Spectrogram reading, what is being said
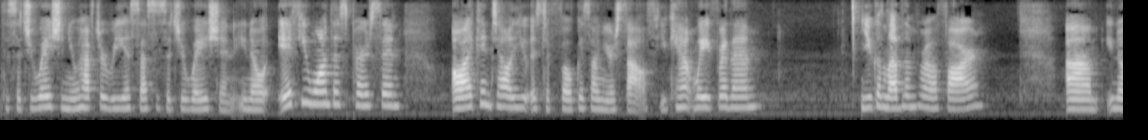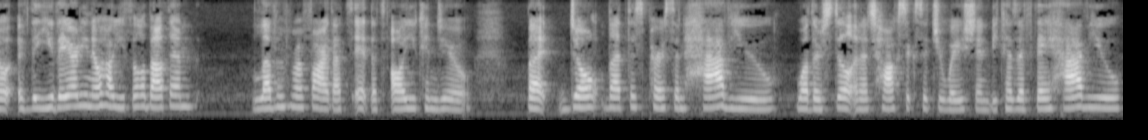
the situation. You have to reassess the situation. You know, if you want this person, all I can tell you is to focus on yourself. You can't wait for them. You can love them from afar. Um, you know, if they, they already know how you feel about them, love them from afar. That's it. That's all you can do. But don't let this person have you while they're still in a toxic situation because if they have you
